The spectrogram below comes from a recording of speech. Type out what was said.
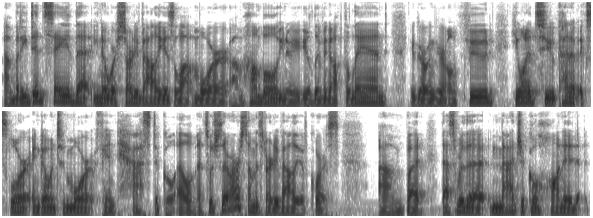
Um, but he did say that, you know, where Stardew Valley is a lot more um, humble, you know, you're living off the land, you're growing your own food. He wanted to kind of explore and go into more fantastical elements, which there are some in Stardew Valley, of course. Um, but that's where the magical haunted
